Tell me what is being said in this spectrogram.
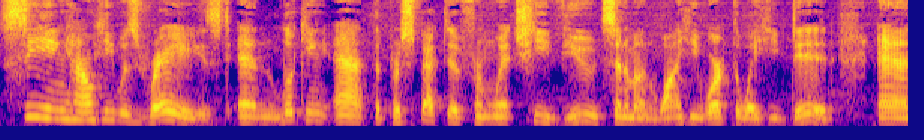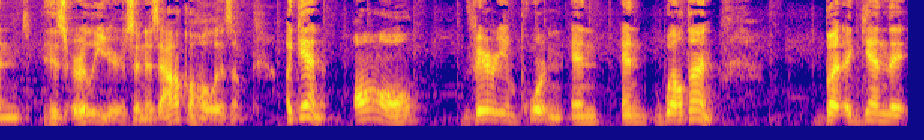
Seeing how he was raised and looking at the perspective from which he viewed cinema and why he worked the way he did, and his early years and his alcoholism. Again, all very important and, and well done but again, the,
